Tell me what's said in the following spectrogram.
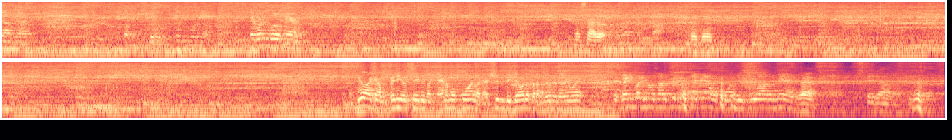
job, guys. Hey, where's the little camera? That's not it. Okay. I feel like I'm videotaping like animal porn, like I shouldn't be doing it, but I'm doing it anyway. If anybody knows how to videotape animal porn, there's you out of man. Yeah. Stay down there.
